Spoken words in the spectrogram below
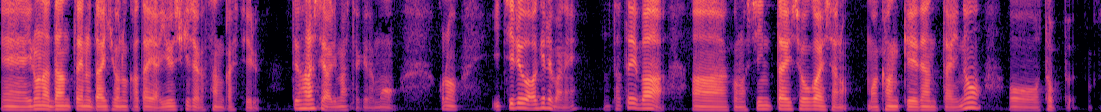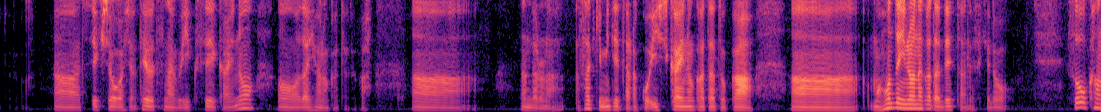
えー、いろんな団体の代表の方や有識者が参加しているという話がありましたけども、この一例を挙げればね、例えば、あこの身体障害者の、まあ、関係団体のトップの方とか、あ知的障害者の手をつなぐ育成会の代表の方とか、あなんだろうな、さっき見てたら、こう、医師会の方とか、あまあ、本当にいろんな方出てたんですけど、そう考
